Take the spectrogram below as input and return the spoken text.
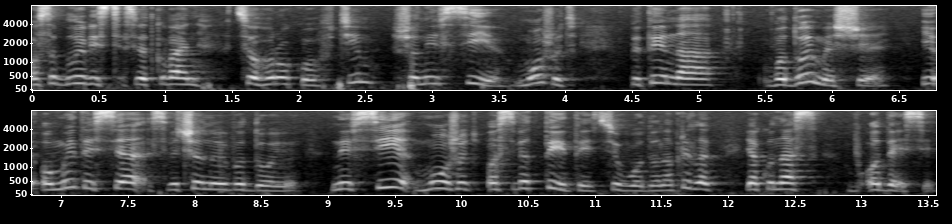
Особливість святкувань цього року в тім, що не всі можуть піти на водоймище і омитися свяченою водою. Не всі можуть освятити цю воду, наприклад, як у нас в Одесі.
